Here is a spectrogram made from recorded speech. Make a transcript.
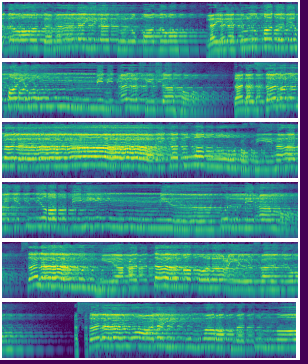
أدراك ما ليلة القدر. ليلة القدر خير من ألف شهر. تنزل الملائكة والروح فيها بإذن ربهم من كل أمر. سلام هي حتى مطلع الفجر. السلام عليكم ورحمة الله.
